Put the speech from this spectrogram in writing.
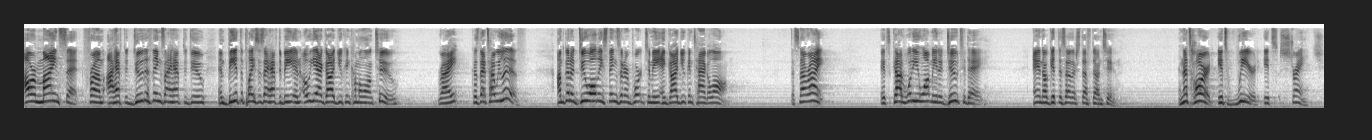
our mindset from I have to do the things I have to do and be at the places I have to be, and oh, yeah, God, you can come along too, right? Because that's how we live. I'm going to do all these things that are important to me, and God, you can tag along. That's not right. It's God, what do you want me to do today? And I'll get this other stuff done too. And that's hard. It's weird. It's strange.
